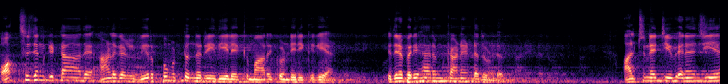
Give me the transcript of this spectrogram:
ഓക്സിജൻ കിട്ടാതെ ആളുകൾ വീർപ്പുമുട്ടുന്ന രീതിയിലേക്ക് മാറിക്കൊണ്ടിരിക്കുകയാണ്. ഇതിന് പരിഹാരം കാണേണ്ടതുണ്ട്. ആൾട്ടർനേറ്റീവ് എനർജിയെ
